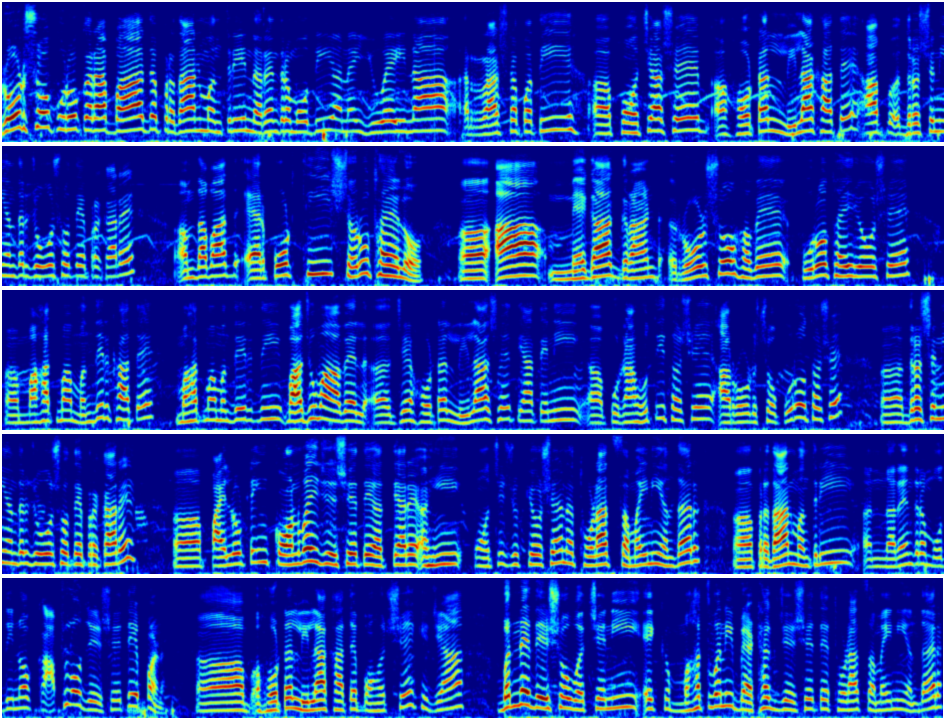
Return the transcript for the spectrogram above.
Road show પૂરો કર્યા બાદ પ્રધાનમંત્રી નરેન્દ્ર મોદી અને યુએઈના રાષ્ટ્રપતિ પહોંચ્યા છે હોટલ લીલા ખાતે. આપ દ્રશ્યની અંદર જોવો છો તે પ્રકારે અમદાવાદ એરપોર્ટથી શરૂ થયેલો આ મેગા ગ્રાન્ડ રોડ શો હવે પૂરો થઈ રહ્યો છે. મહાત્મા મંદિર ખાતે, મહાત્મા મંદિરની બાજુમાં આવેલ જે હોટલ લીલા છે, ત્યાં તેની પૂર્ણાહુતિ થશે, આ રોડ શો પૂરો થશે. દ્રશ્યની અંદર જુઓ છો તે પ્રકારે પાઇલોટિંગ કોન્વોય જે છે તે અત્યારે અહીં પહોંચી ચૂક્યો છે અને થોડા જ સમયની અંદર પ્રધાનમંત્રી નરેન્દ્ર મોદીનો કાફલો જે છે તે પણ હોટલ લીલા ખાતે પહોંચશે કે જ્યાં બંને દેશો વચ્ચેની એક મહત્વની બેઠક જે છે તે થોડા સમયની અંદર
